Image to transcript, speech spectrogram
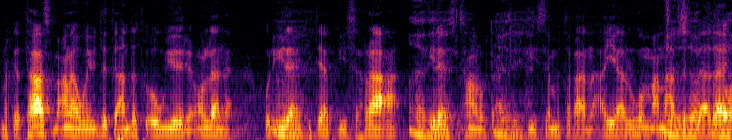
Marka taas macnaha wey dadka aan dadka ugu yeerin oon leenahay war ilaahay kitaabkiisa raaca ilahi subxana watacala tubtiisa mataqaana ayaa lagu macnaha badbaadaya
